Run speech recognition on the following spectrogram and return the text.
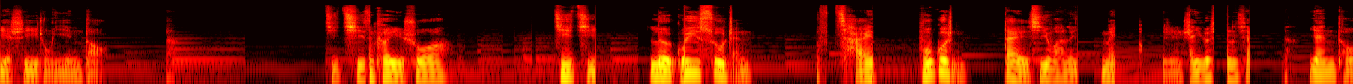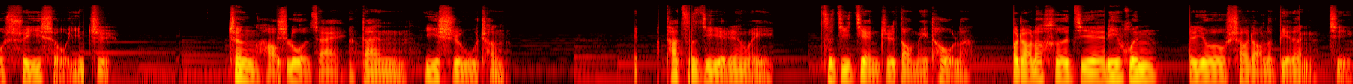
也是一种引导。及其次可以说，积极、乐观、归宿感才不过是待吸完了美好的人生，一个剩下烟头随手一掷。正好落在，但一事无成。他自己也认为，自己简直倒霉透了，烧着了何街，离婚，又烧着了别的东西，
